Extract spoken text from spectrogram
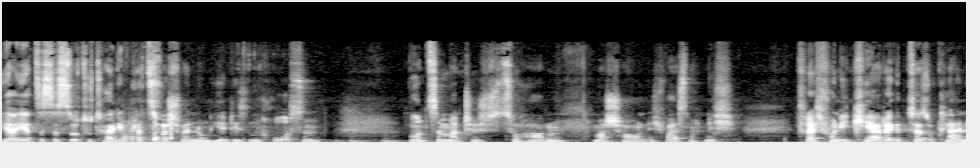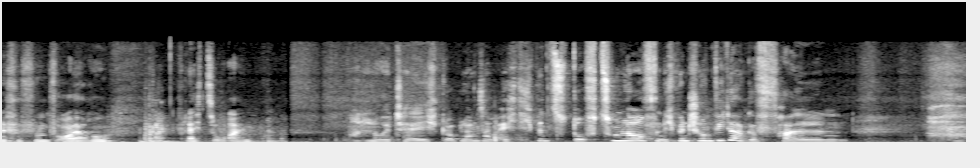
ja, jetzt ist es so total die Platzverschwendung, hier diesen großen Wohnzimmertisch zu haben. Mal schauen, ich weiß noch nicht. Vielleicht von Ikea, da gibt es ja so kleine für 5 Euro. Vielleicht so ein. Mann, Leute, ich glaube langsam echt, ich bin zu doof zum Laufen. Ich bin schon wieder gefallen. Oh,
